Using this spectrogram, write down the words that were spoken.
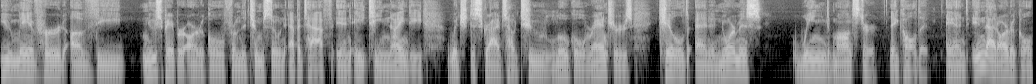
you may have heard of the newspaper article from the Tombstone Epitaph in 1890, which describes how two local ranchers killed an enormous winged monster, they called it. And in that article,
